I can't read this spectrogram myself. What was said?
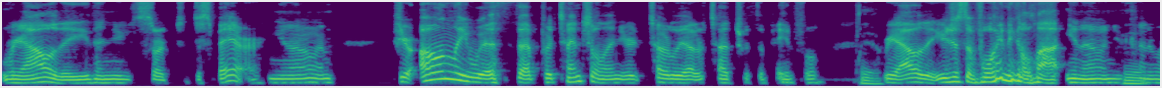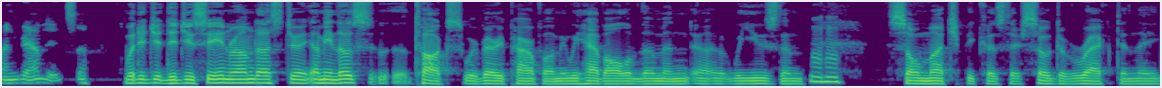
reality, then you start to despair, you know, and if you're only with that potential and you're totally out of touch with the painful Yeah. reality, you're just avoiding a lot, you know, and you're Yeah. kind of ungrounded. So What did you did you see in Ram Dass during? I mean, those uh, talks were very powerful. I mean, we have all of them, and uh, we use them mhm. so much because they're so direct, and they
